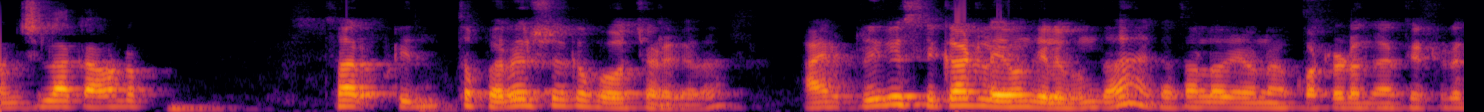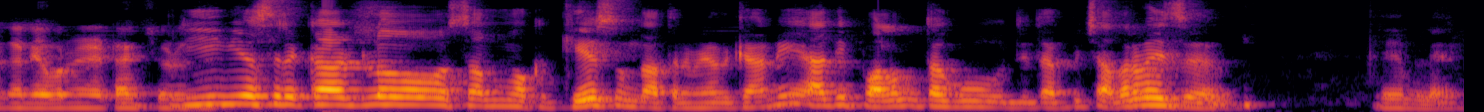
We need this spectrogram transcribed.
మనిషిలా కాకుండా సార్ ఇంత పరేషన్గా వచ్చాడు కదా. ఆయన ప్రీవియస్ రికార్డులో ఏమైనా తెలివి ఉందా గతంలో ఏమైనా కొట్టడం కానీ తిట్టడం కానీ ఎవరైనా అటాక్ చేయడం? ప్రీవియస్ రికార్డులో సమ్ ఒక కేసు ఉంది అతని మీద కానీ అది పొలం తగు ఇది తప్పించి అదర్వైజ్ ఏం లేదు.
